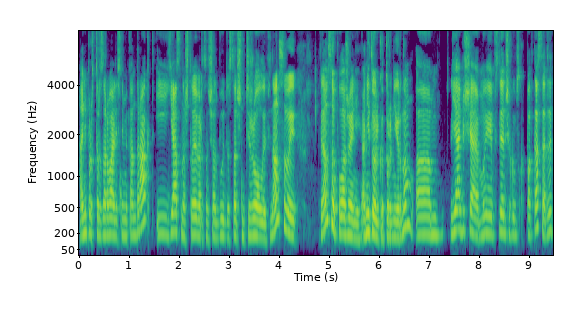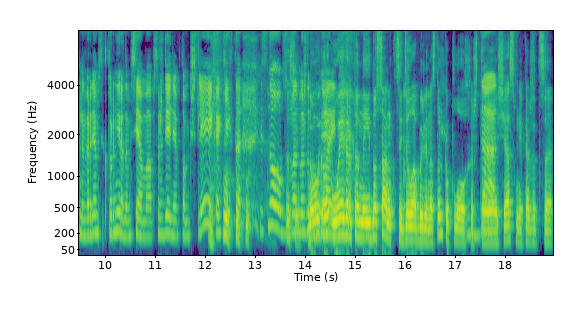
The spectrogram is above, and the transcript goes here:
они просто разорвали с ними контракт, и ясно, что Эвертон сейчас будет достаточно тяжелый финансовый, финансовом положении, а не только турнирном. Я обещаю, мы в следующих выпусках подкаста обязательно вернемся к турнирным всем обсуждениям, в том числе и каких-то, и снова, Слушай, возможно, ну, будем говорить. у Эвертона и до санкций дела были настолько плохо, что да. сейчас, мне кажется,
